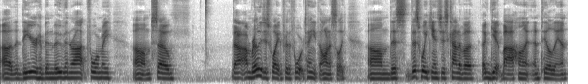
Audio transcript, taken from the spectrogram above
Uh, the deer have been moving right for me. Um, so that, I'm really just waiting for the 14th, honestly. Um, this this weekend's just kind of a, a get by hunt until then.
